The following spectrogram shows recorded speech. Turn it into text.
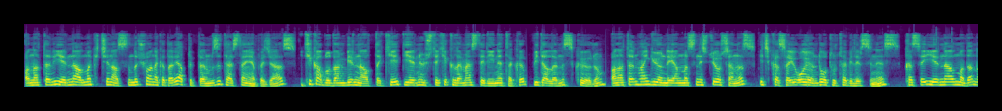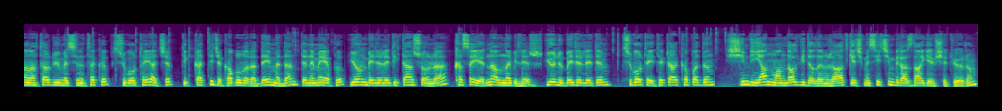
Anahtarı yerine almak için aslında şu ana kadar yaptıklarımızı tersten yapacağız. İki kablodan birini alttaki, diğerini üstteki klemens deliğine takıp vidalarını sıkıyorum. Anahtarın hangi yönde yanmasını istiyorsanız iç kasayı o yönde oturtabilirsiniz. Kasayı yerine almadan anahtar düğmesini takıp sigortayı açıp dikkatlice kablolara değmeden deneme yapıp yön belirledikten sonra kasa yerine alınabilir. Yönü belirledim. Sigortayı tekrar kapadım. Şimdi yan mandal vidaların rahat geçmesi için biraz daha gevşetiyorum.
